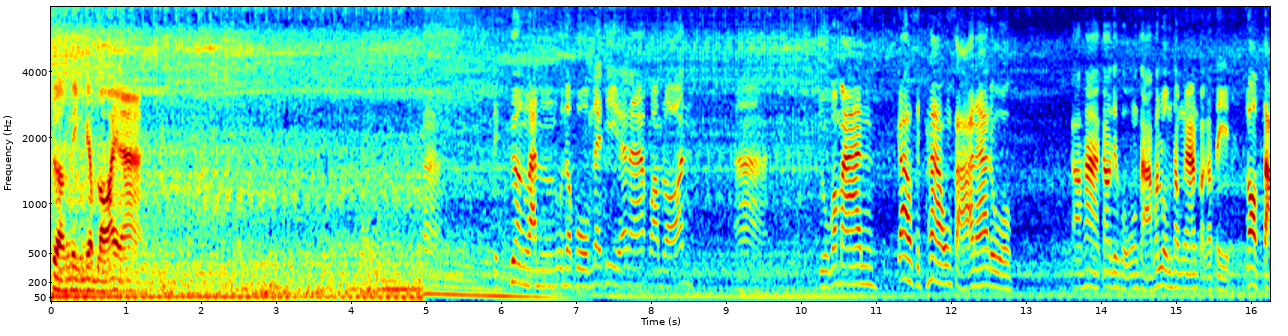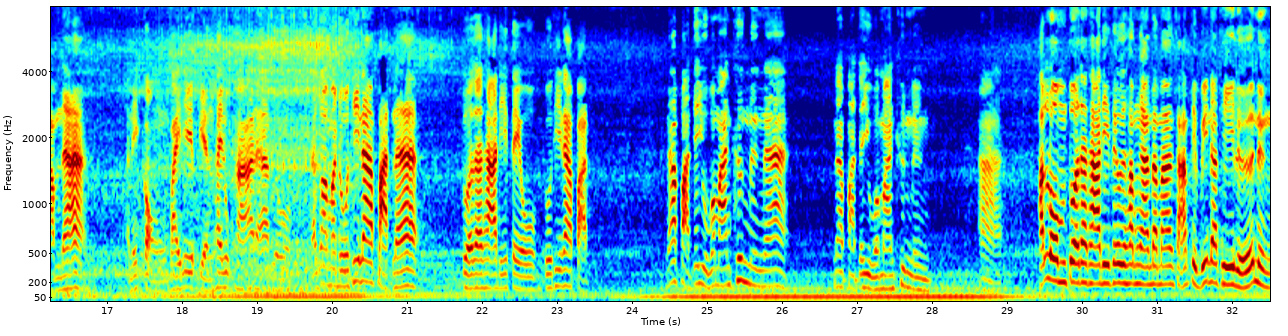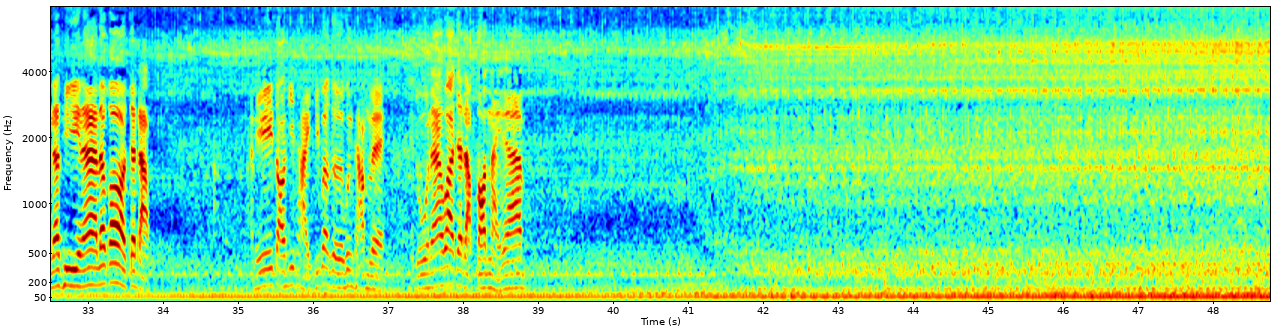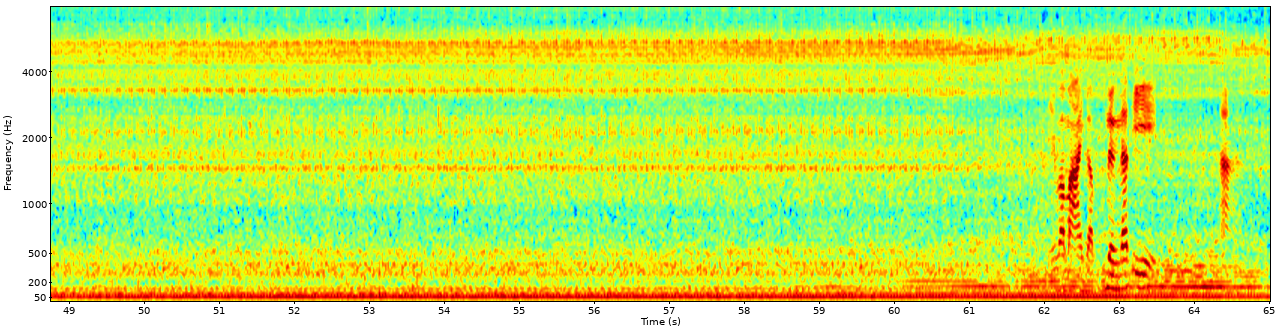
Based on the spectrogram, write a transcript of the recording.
เครื่องนิ่งเรียบร้อยนะติดเครื่องรันอุณหภูมิได้ที่แล้วนะ ความร้อนอ่าอยู่ประมาณ 95 องศานะดู 95 96 องศาพัดลมทำงานปกติรอบต่ำนะฮะอันนี้กล่องใบที่เปลี่ยนให้ลูกค้านะครับดู แล้วก็มาดูที่หน้าปัดนะฮะตัวทาทาดีเซลดูที่หน้าปัด หน้าปัดจะอยู่ประมาณครึ่งหนึ่งนะฮะหน้าปัดจะอยู่ประมาณครึ่งหนึ่งอ่า พัดลมตัวทาทาดีเซลทำงานประมาณ 30 วินาทีหรือ 1 นาทีนะ แล้วก็จะดับ อันนี้ตอนที่ถ่ายคลิปก็คือเพิ่งทำเลย ดูนะว่าจะดับตอนไหนนะครับ นี่ ประมาณกับหนึ่งนาที อ่า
